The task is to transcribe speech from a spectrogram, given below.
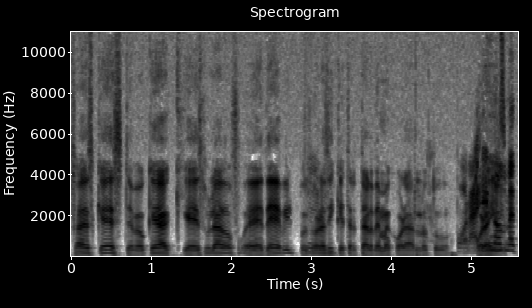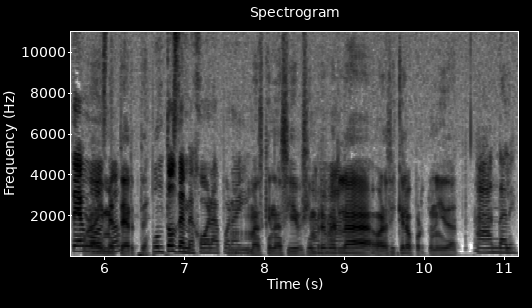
¿sabes qué? Este, veo que, que es su lado eh, débil, pues sí. ahora sí que tratar de mejorarlo tú. Por ahí, por ahí nos metemos, Por ahí ¿no? meterte. Puntos de mejora por ahí. Más que nada, sí, siempre Ajá. ver la, ahora sí que la oportunidad. Ándale,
